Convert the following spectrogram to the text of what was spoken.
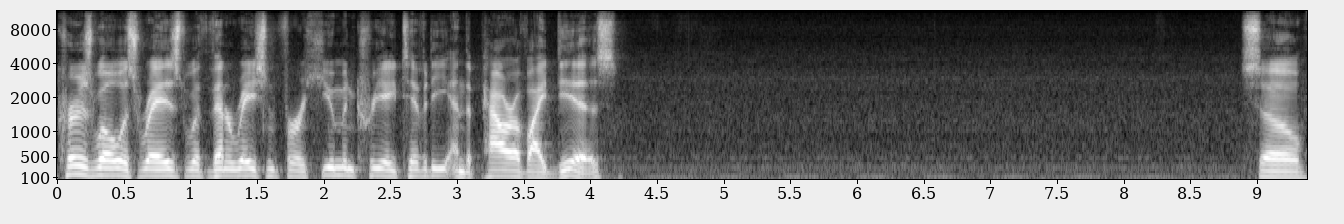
Kurzweil was raised with veneration for human creativity and the power of ideas. So,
